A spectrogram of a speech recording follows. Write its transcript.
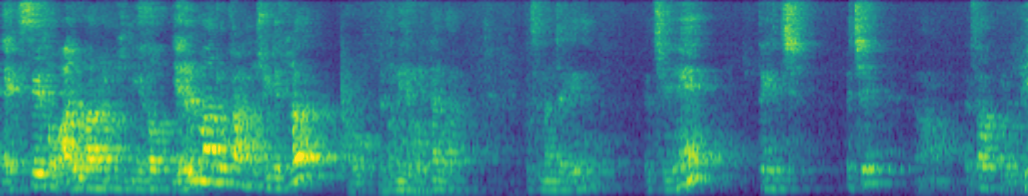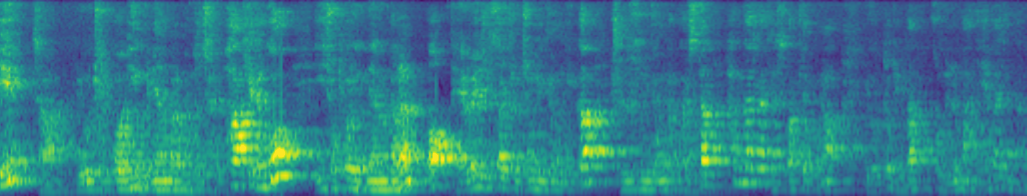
x에서 y로 가는 함수 중에서 얘를 만족하는 함수의 개수는 바로 이놈이 되어버린다는 거야 무슨 말인지 알겠니? 그치? 되겠지 그치? 어, 그래서 여러분들이 자, 요 조건이 의미하는 걸 먼저 잘 파악해야 되고 이 조건이 의미하는 거는 어, 배열의 질서가 결정된 경우니까 줄 수는 경우 몇 가지다? 한 가지가 될 수밖에 없구나 이것도 우리가 고민을 많이 해봐야 거야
